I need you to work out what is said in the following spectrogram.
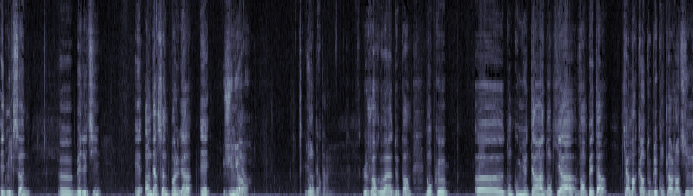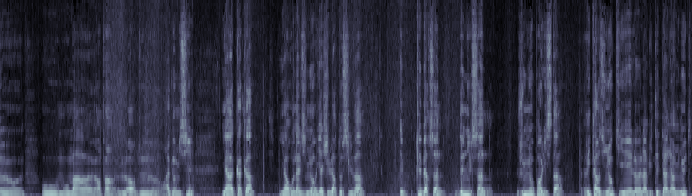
Edmilson, euh, Belletti, et Anderson Polga et Junior. Donc. Le joueur voilà, de Parme. Donc, euh, euh, donc au milieu de terrain, il y a Vampeta qui a marqué un doublé contre l'Argentine euh, au, au enfin lors de à domicile. Il y a Kaka, il y a Ronaldinho, il y a Gilberto Silva, et Kleberson, Denilson, Junio Paulista, Ricardinho qui est l'invité de dernière minute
